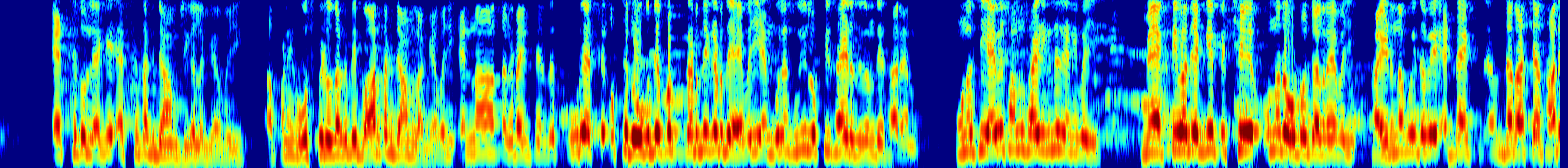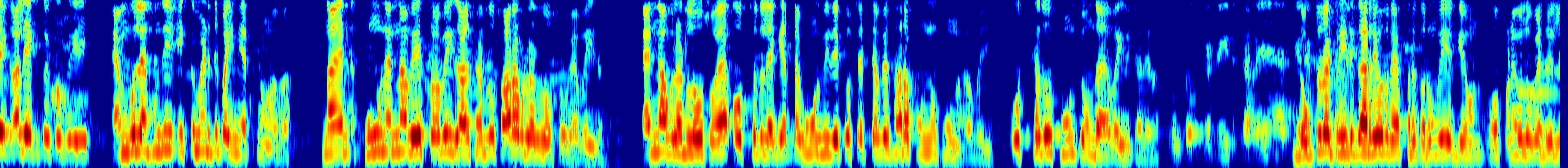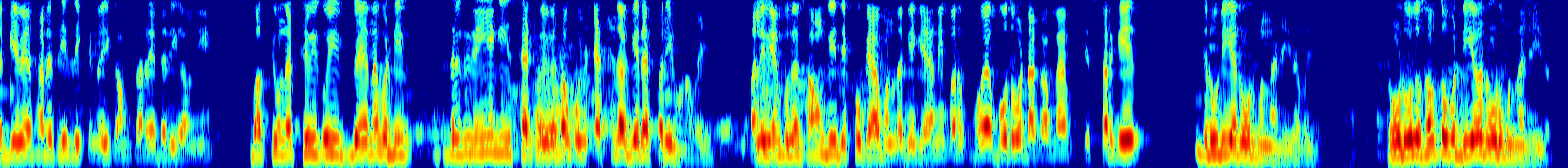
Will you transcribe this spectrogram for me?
ਇੱਥੇ ਤੋਂ ਲੈ ਕੇ ਇੱਥੇ ਤੱਕ ਜਾਮ ਸੀਗਾ ਲੱਗਿਆ ਭਾਜੀ। ਆਪਣੇ ਹਸਪੀਟਲ ਤੱਕ ਤੇ ਬਾਹਰ ਤੱਕ ਜਾਮ ਲੱਗ ਗਿਆ ਭਾਜੀ। ਇੰਨਾ ਤਗੜਾ ਇਨਸੀਡੈਂਟ ਪੂਰੇ ਇੱਥੇ ਉੱਥੇ ਰੋਕਦੇ ਪਰ ਕੱਢਦੇ ਕੱਢਦੇ ਆਏ ਭਾਜੀ। ਐਂਬੂਲੈਂਸ ਨਹੀਂ ਲੋਕੀ ਸਾਈਡ ਦੇ ਦਿੰਦੇ ਸਾਰਿਆਂ ਨੂੰ। ਹੁਣ ਅਸੀਂ ਐਵੇਂ ਸਾਨੂੰ ਸਾਈਡ ਕਿਹਨੇ ਦੇਣੀ ਭਾਜੀ? ਮੈਂ ਐਕਟਿਵਾ ਦੇ ਅੱਗੇ ਪਿੱਛੇ ਉਹਨਾਂ ਦਾ ਆਟੋ ਚੱਲ ਰਿਹਾ ਭਾਜੀ। ਸਾਈਡ ਨਾ ਕੋਈ ਦਵੇ ਐਡਾ ਐਡਾ ਰਸ਼ ਸਾਰੇ ਕਾਲੇ ਇੱਕ ਤੋਂ ਇੱਕ ਹੋ ਐਂਬੂਲੈਂਸ ਹੁੰਦੀ 1 ਮਿੰਟ ਚ ਭਾਈ ਨਹੀਂ ਇੱਥੇ ਹੋਣਾ ਦਾ ਨਾ ਇੰਨ- ਖੂਨ ਇੰਨਾ ਵੇਸਟ ਹੋਇਆ ਭਾਈ ਗੱਲ ਛੱਡ ਦੋ ਸਾਰਾ ਬਲੱਡ ਲੋਸ ਹੋ ਗਿਆ ਭਾਈ ਦਾ। ਇੰਨਾ ਬਲੱਡ ਲੋਸ ਹੋਇਆ ਉੱਥੇ ਤੋਂ ਲੈ ਕੇ ਤੱਕ ਹੁਣ ਵੀ ਦੇਖੋ ਸਟ੍ਰੈਚਰ ਤੇ ਸਾਰਾ ਖੂਨੋਂ ਖੂਨ ਹੋਇਆ ਭਾਈ ਉੱਥੇ ਤੋਂ ਖੂਨ ਚੋਂਦਾ ਹੈ ਭਾਈ ਵਿਚਾਰੇ ਦਾ। ਹੁਣ ਡਾਕਟਰ ਟ੍ਰੀਟ ਕਰ ਰਹੇ ਆ ਡਾਕਟਰ ਦਾ ਟ੍ਰੀਟ ਕਰ ਰਹੇ ਹੋ ਤਾਂ ਰੈਫਰ ਕਰੂੰਗੇ ਅੱਗੇ ਹੁਣ। ਉਹ ਆਪਣੇ ਵੱਲੋਂ ਵੈਸੇ ਲੱਗੇ ਹੋਏ ਆ ਸਾਰੇ ਸਹੀ ਤਰੀਕੇ ਨਾਲ ਹੀ ਕੰਮ ਕਰ ਰਹੇ ਇਦਾਂ ਦੀ ਗੱਲ ਨਹੀਂ ਹੈ। ਬਾਕੀ ਹੁਣ ਇੱਥੇ ਵੀ ਕੋਈ ਇਹ ਨਾ ਵੱਡੀ ਫੈਸਿਲਿਟੀ ਨਹੀਂ ਹੈ ਕਿ ਸੈੱਟ ਹੋਏ ਹੋਏ ਸਭ ਕੁਝ ਇੱਥੇ ਦਾ ਅੱਗੇ ਰੈਫਰ ਹੀ ਹੋਣਾ ਭਾਈ। ਹਾਲੇ ਵੀ ਐਂਬੂਲੈਂਸ ਆਉਂਗੀ ਦੇਖੋ ਕਿਆ ਬਣਦਾ, ਅੱਗੇ ਕਿਆ ਨਹੀਂ, ਪਰ ਹੋਇਆ ਬਹੁਤ ਵੱਡਾ ਕੰਮ ਹੈ। ਇਸ ਕਰਕੇ ਜ਼ਰੂਰੀ ਹੈ ਰੋਡ ਬਣਨਾ ਚਾਹੀਦਾ ਭਾਜੀ। ਰੋਡ ਵੱਲੋਂ ਸਭ ਤੋਂ ਵੱਡੀ ਹੈ, ਰੋਡ ਬਣਨਾ ਚਾਹੀਦਾ।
